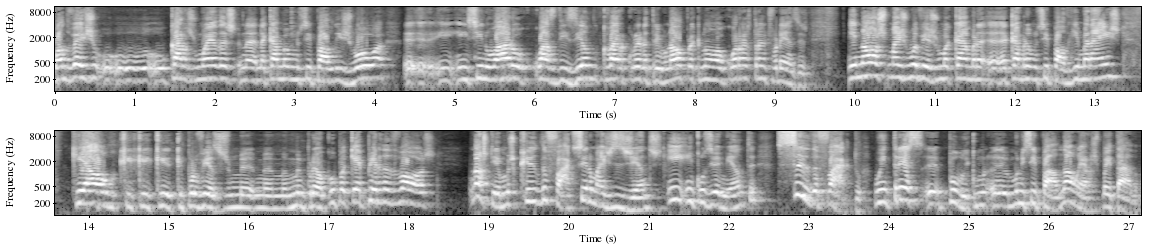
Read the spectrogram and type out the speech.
Quando vejo o, o, o Carlos Moedas na, na, Câmara Municipal de Lisboa insinuar ou quase dizendo que vai recorrer a tribunal para que não ocorram as transferências. E nós, mais uma vez, uma Câmara, a Câmara Municipal de Guimarães, que é algo que, que, que, que por vezes me, me, me, preocupa, que é a perda de voz. Nós temos que, de facto, ser mais exigentes e, inclusivamente, se de facto o interesse eh, público eh, municipal não é respeitado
